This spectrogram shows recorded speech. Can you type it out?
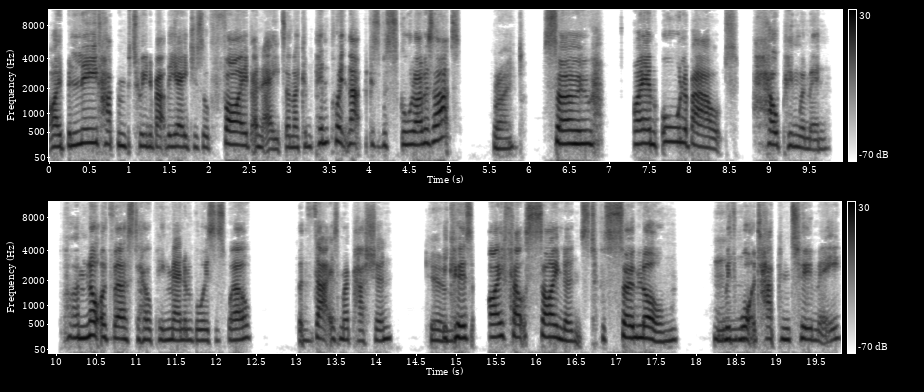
I believe happened between about the ages of five and eight. And I can pinpoint that because of the school I was at. Right. So I am all about helping women. I'm not adverse to helping men and boys as well, but that is my passion Yeah. because I felt silenced for so long with Mm. what had happened to me.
